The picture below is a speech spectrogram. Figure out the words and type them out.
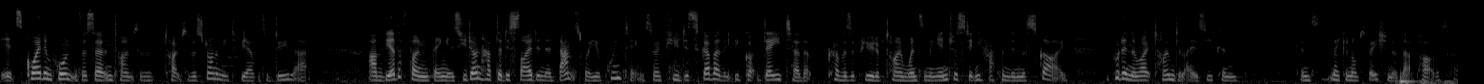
it's quite important for certain types of types of astronomy to be able to do that. Um, the other fun thing is you don't have to decide in advance where you're pointing. So if you discover that you've got data that covers a period of time when something interesting happened in the sky, you put in the right time delays, you can can make an observation of that part of the sky.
